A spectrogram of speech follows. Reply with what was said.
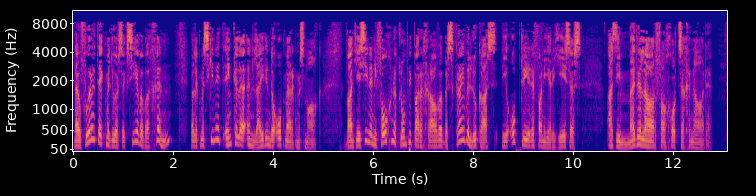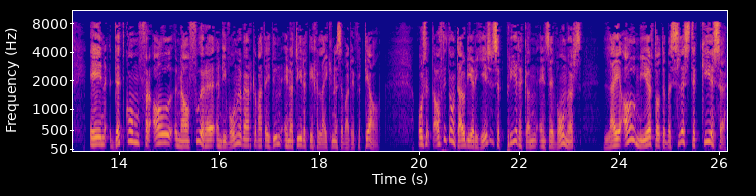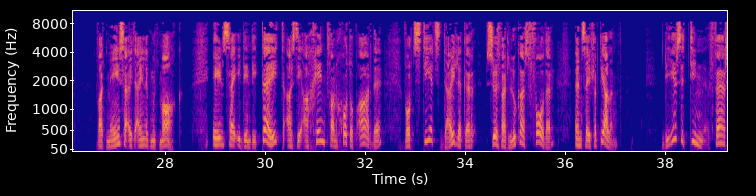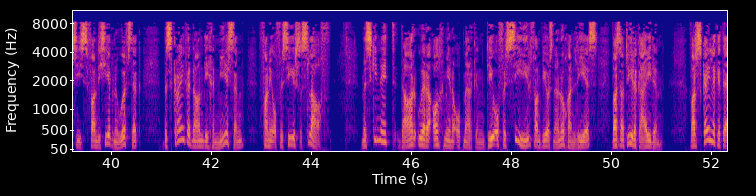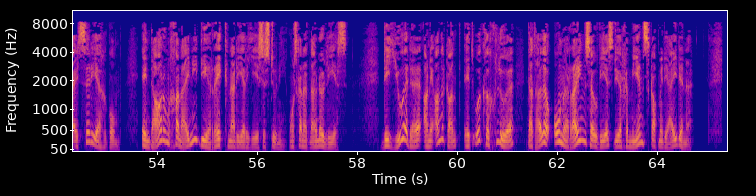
Nou voordat ek met hoofstuk 7 begin, wil ek miskien net enkele inleidende opmerkings maak, want jy sien in die volgende klompie paragrawe beskryf Lukas die optrede van die Here Jesus as die middelaar van God se genade. En dit kom veral na vore in die wonderwerke wat hy doen en natuurlik die gelykenisse wat hy vertel. Ons het altyd onthou die Here Jesus se prediking en sy wonders lei al meer tot 'n besliste keuse wat mense uiteindelik moet maak. En sy identiteit as die agent van God op aarde word steeds duideliker soos wat Lukas vorder in sy vertelling. Die eerste 10 versies van die 7de hoofstuk beskryf dan die genesing van die offisier se slaaf. Miskien net daaroor 'n algemene opmerking. Die offisier van wie ons nou nog gaan lees, was natuurlik 'n heiden. Waarskynlik het hy uit Sirië gekom En daarom gaan hy nie direk na die Here Jesus toe nie. Ons gaan dit nou-nou lees. Die Jode aan die ander kant het ook geglo dat hulle onrein sou wees deur gemeenskap met die heidene.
